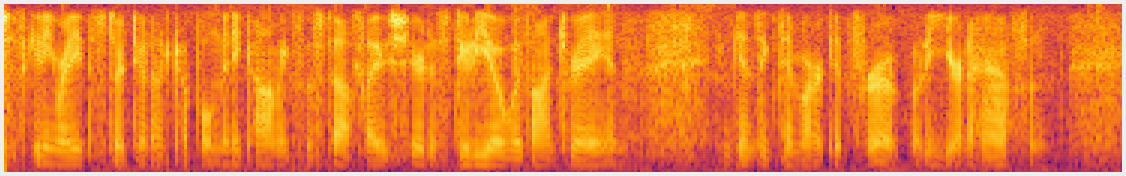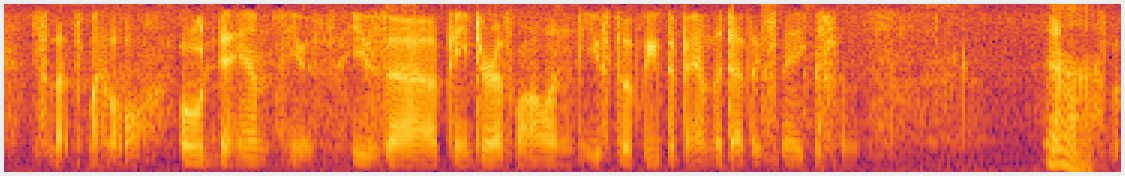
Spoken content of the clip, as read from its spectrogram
just getting ready to start doing a couple mini comics and stuff. I shared a studio with Andre in, in Kensington Market for about a year and a half, and so that's my little ode to him. He was he's a painter as well, and he used to lead the band The Deadly Snakes. And, Ah. so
